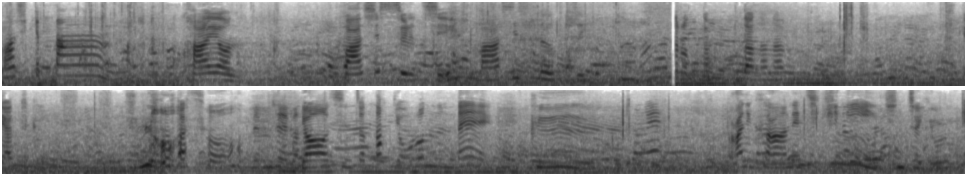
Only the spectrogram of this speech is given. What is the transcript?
맛있겠다. 과연 맛있을지. 맛있을지. 들었다. 부단하나. 야 지금 불러와서. 냄새가. 야 진짜 딱 열었는데 그 통에 아니 그 안에 치킨이 진짜 10개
